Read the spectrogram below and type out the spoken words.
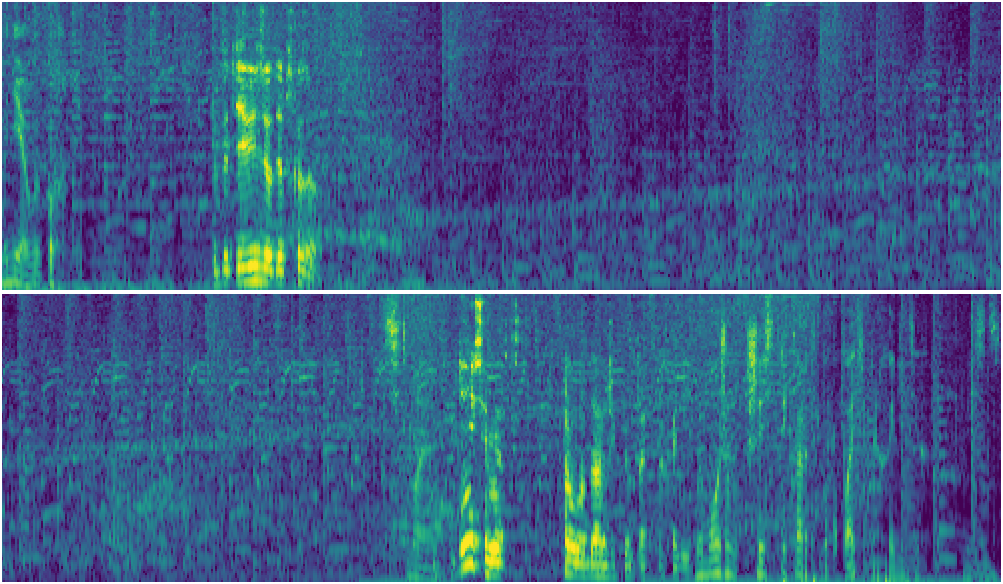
Мне выпал. Это тебе везет, я бы сказал. Седьмая. Если мне соло данжики вот так проходить. Мы можем 6-3 карты покупать и проходить их в месяц.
